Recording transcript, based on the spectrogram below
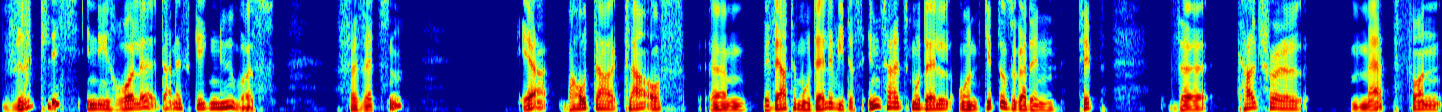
wirklich in die Rolle deines Gegenübers versetzen? Er baut da klar auf ähm, bewährte Modelle wie das Insights-Modell und gibt uns sogar den Tipp, The Cultural Map von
